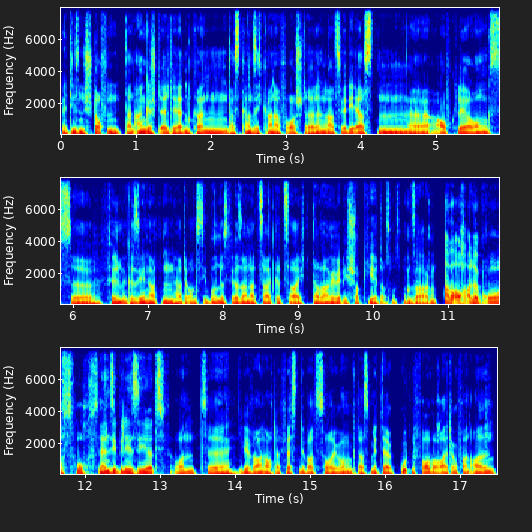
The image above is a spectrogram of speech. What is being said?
mit diesen Stoffen dann angestellt werden können, das kann sich keiner vorstellen. Als wir die ersten äh, Aufklärungsfilme äh, gesehen hatten, hatte uns die Bundeswehr seinerzeit gezeigt. Da waren wir wirklich schockiert, das muss man sagen. Aber auch alle groß hoch sensibilisiert und äh, wir waren auch der festen Überzeugung, dass mit der guten Vorbereitung von allen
